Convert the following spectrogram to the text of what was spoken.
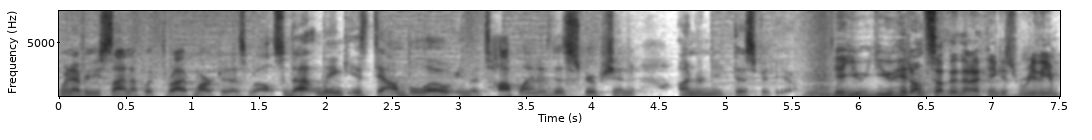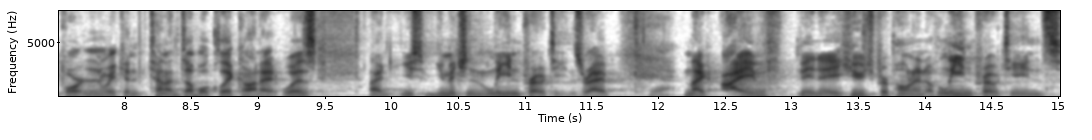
whenever you sign up with Thrive Market as well. So that link is down below in the top line of the description underneath this video. Yeah, you, you hit on something that I think is really important. We can kind of double click on it was like you, you mentioned lean proteins, right? Yeah. Like I've been a huge proponent of lean proteins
